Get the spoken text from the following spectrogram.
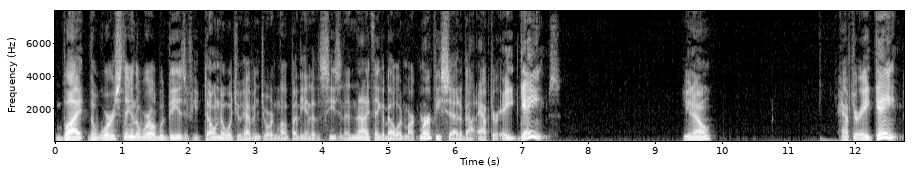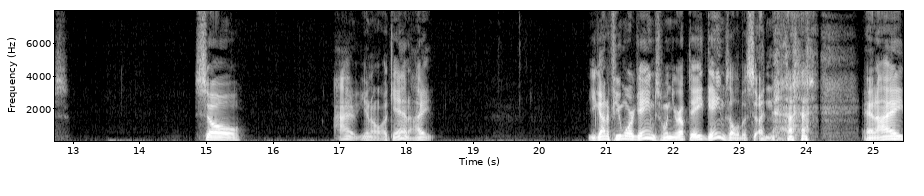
But the worst thing in the world would be is if you don't know what you have in Jordan Love by the end of the season. And then I think about what Mark Murphy said about after eight games. You know, after eight games. So, I, you know, again, I, you got a few more games when you're up to eight games all of a sudden. and I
